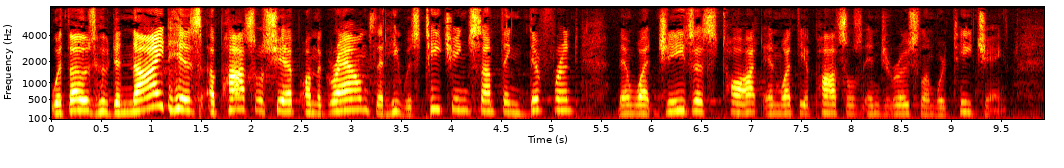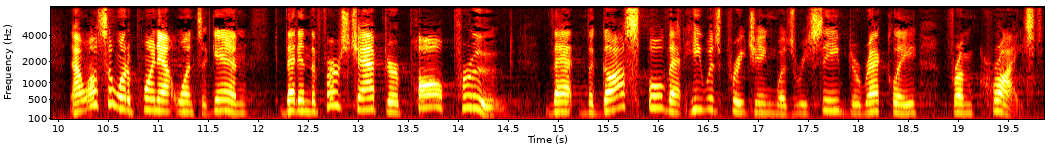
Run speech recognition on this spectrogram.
with those who denied his apostleship on the grounds that he was teaching something different than what Jesus taught and what the apostles in Jerusalem were teaching. Now, I also want to point out once again that in the first chapter, Paul proved that the gospel that he was preaching was received directly from Christ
